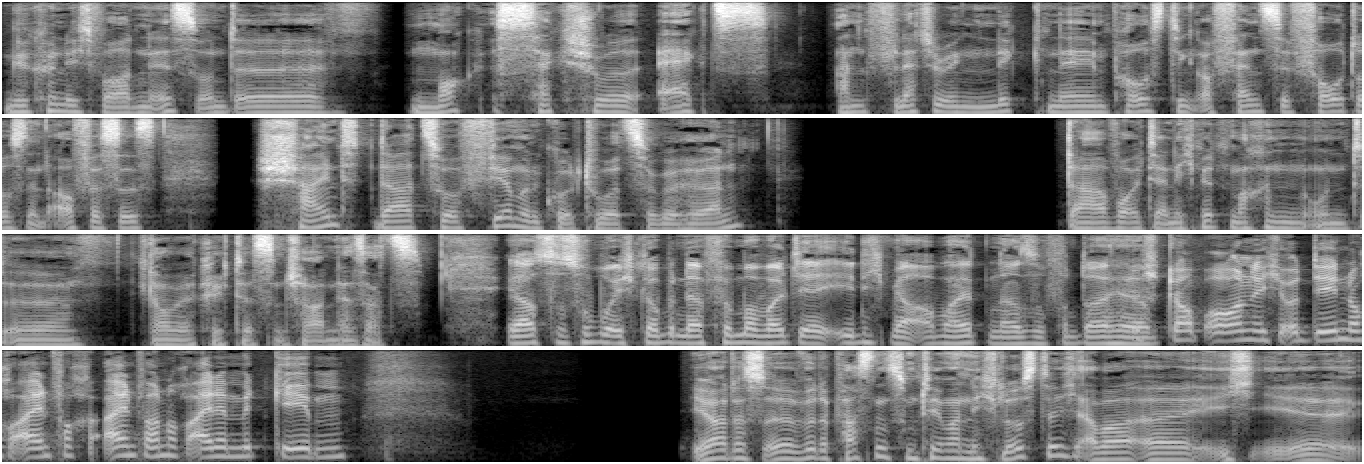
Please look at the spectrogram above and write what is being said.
gekündigt worden ist und äh, mock sexual acts, unflattering nickname, posting offensive photos in offices scheint da zur Firmenkultur zu gehören. Da wollte er nicht mitmachen und äh, Ich glaube, er kriegt jetzt einen Schadenersatz. Ja, ist so super. Ich glaube, in der Firma wollte er eh nicht mehr arbeiten, also von daher. Ich glaube auch nicht. Und denen noch einfach, einfach noch eine mitgeben. Ja, das äh, würde passen zum Thema nicht lustig, aber äh, ich, äh,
